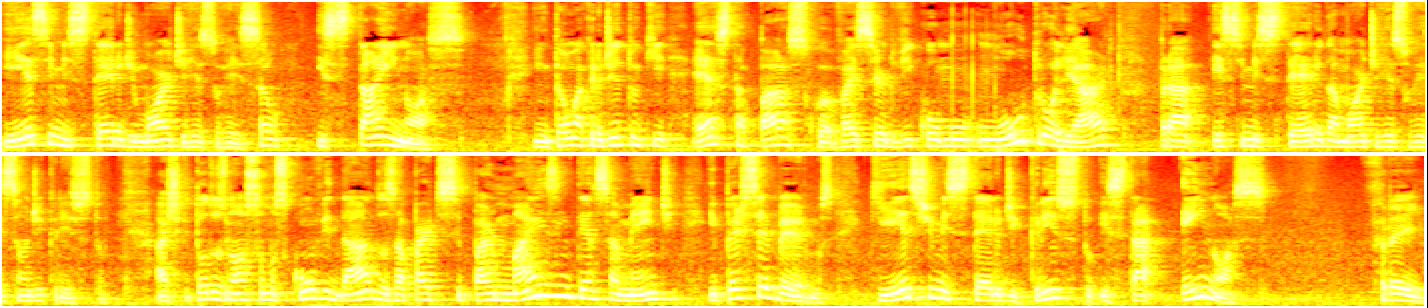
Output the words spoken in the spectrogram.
E esse mistério de morte e ressurreição está em nós. Então acredito que esta Páscoa vai servir como um outro olhar para esse mistério da morte e ressurreição de Cristo. Acho que todos nós somos convidados a participar mais intensamente e percebermos que este mistério de Cristo está em nós. Frei,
